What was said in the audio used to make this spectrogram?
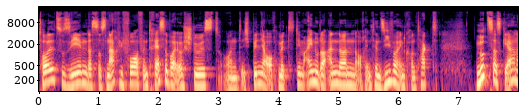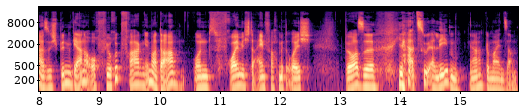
toll zu sehen, dass das nach wie vor auf Interesse bei euch stößt. Und ich bin ja auch mit dem einen oder anderen auch intensiver in Kontakt. Nutzt das gerne. Also ich bin gerne auch für Rückfragen immer da und freue mich da einfach mit euch Börse ja zu erleben, ja, gemeinsam.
